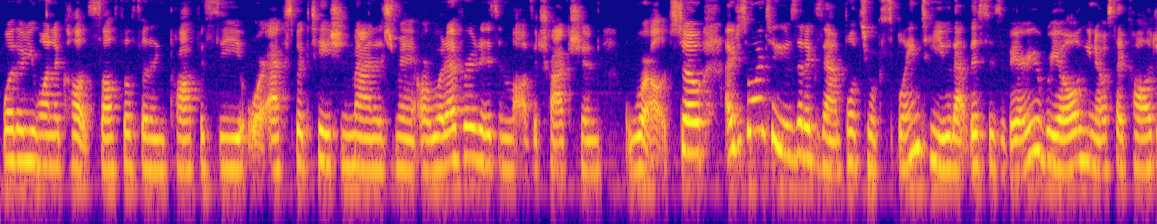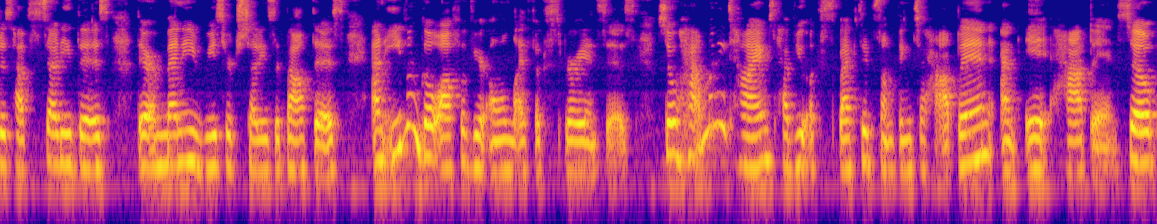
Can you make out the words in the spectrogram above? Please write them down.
whether you want to call it self fulfilling prophecy or expectation management or whatever it is in law of attraction world. So I just wanted to use that example to explain to you that this is very real. You know, psychologists have studied this, there are many research studies about this, and even go off of your own life experiences. So, how many times have you expected something to happen and it happened? So,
